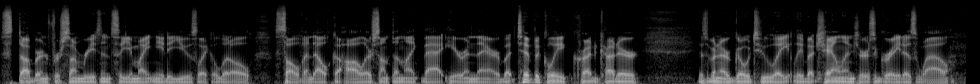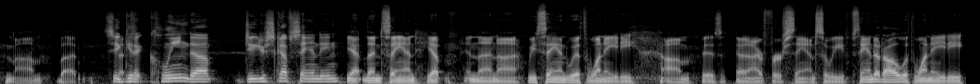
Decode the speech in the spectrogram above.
stubborn for some reason, so you might need to use like a little solvent alcohol or something like that here and there. But typically, Krud Kutter has been our go-to lately, but Challenger is great as well. Um, but So you get it cleaned up, do your scuff sanding. Yep, then sand. Yep, and then uh, we sand with 180 um, is in our first sand. So we sand it all with 180.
